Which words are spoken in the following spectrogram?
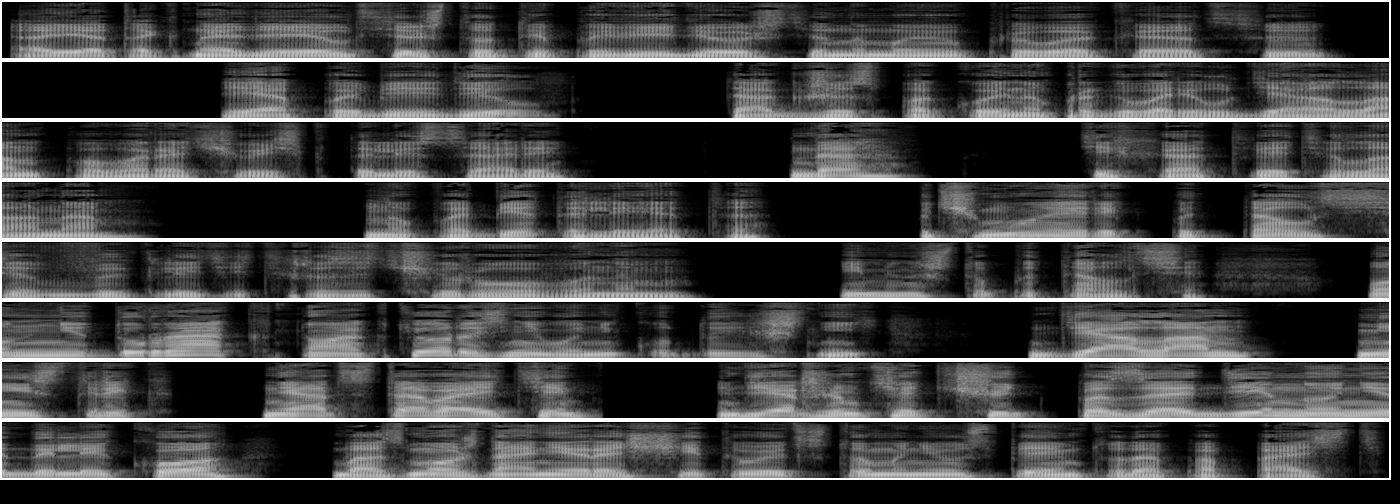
А я так надеялся, что ты поведешься на мою провокацию. Я победил? Так же спокойно проговорил Диалан, поворачиваясь к Талисаре. Да, тихо ответила она. Но победа ли это? Почему Эрик пытался выглядеть разочарованным? Именно что пытался. Он не дурак, но актер из него никудышний. Диалан, Мистрик, не отставайте. Держимся чуть позади, но недалеко. Возможно, они рассчитывают, что мы не успеем туда попасть.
